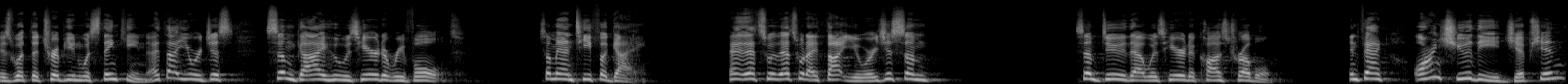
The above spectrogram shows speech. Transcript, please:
is what the tribune was thinking. I thought you were just some guy who was here to revolt, some Antifa guy. Eh, that's what, that's what I thought you were, just some, some dude that was here to cause trouble. In fact, aren't you the Egyptian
